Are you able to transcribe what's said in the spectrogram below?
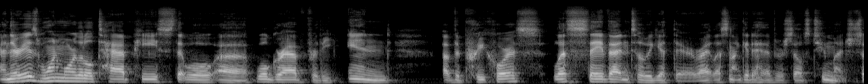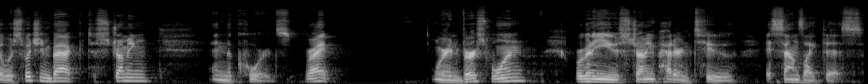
and there is one more little tab piece that we'll, uh, we'll grab for the end of the pre-chorus. Let's save that until we get there, right? Let's not get ahead of ourselves too much. So we're switching back to strumming and the chords, right? We're in verse one. We're going to use strumming pattern two. It sounds like this.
